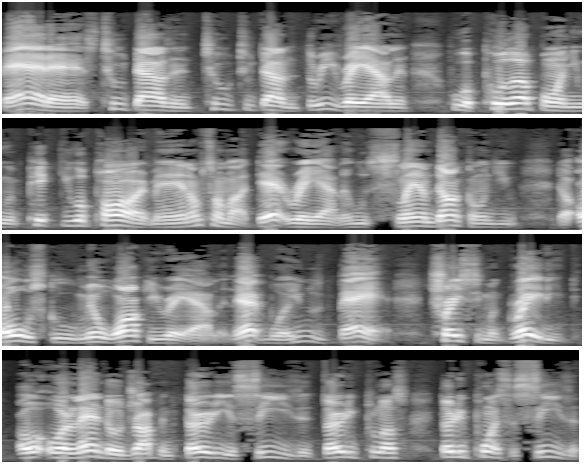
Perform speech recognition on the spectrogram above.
badass 2002 2003 Ray Allen who will pull up on you and pick you apart, man. I'm talking about that Ray Allen who slam dunk on you. The old school Milwaukee Ray Allen. That boy, he was bad. Tracy McGrady, Orlando dropping 30 a season, 30 plus, 30 points a season.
